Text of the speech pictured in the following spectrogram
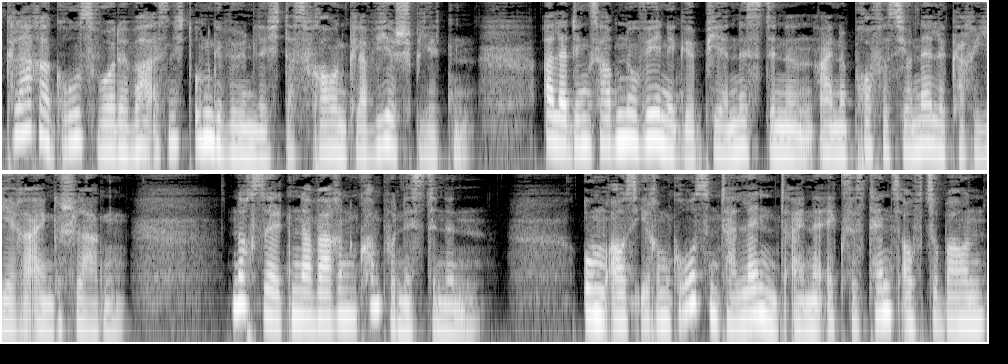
Clara groß wurde, war es nicht ungewöhnlich, dass Frauen Klavier spielten. Allerdings haben nur wenige Pianistinnen eine professionelle Karriere eingeschlagen. Noch seltener waren Komponistinnen. Um aus ihrem großen Talent eine Existenz aufzubauen,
